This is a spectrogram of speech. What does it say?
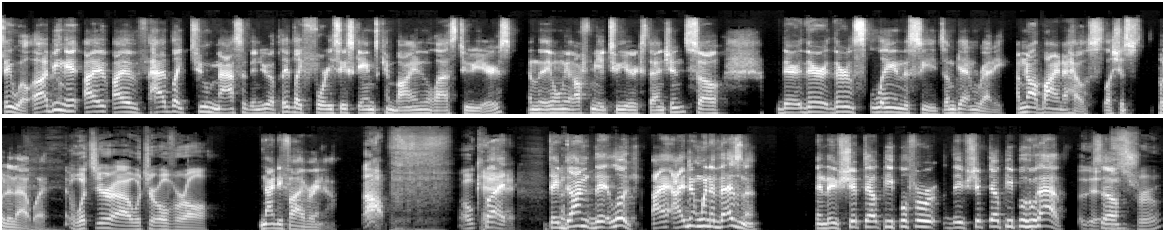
They will. I mean, it, I, I've had like two massive injuries. I played like 46 games combined in the last two years, and they only offered me a two year extension. So they're they're they're laying the seeds. I'm getting ready. I'm not buying a house. Let's just put it that way. What's your uh, what's your overall? 95 right now. Oh, okay. But they've done. They look. I, I didn't win a Vezina, and they've shipped out people for. They've shipped out people who have. So it's true.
